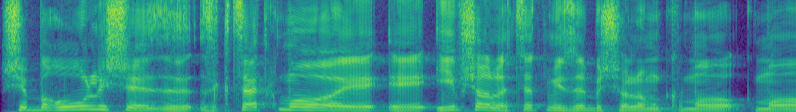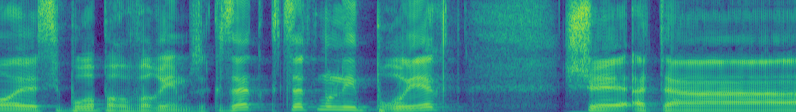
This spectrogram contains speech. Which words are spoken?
שברור לי שזה זה קצת כמו, אה, אה, אי אפשר לצאת מזה בשלום כמו, כמו סיפור הפרברים. זה קצת, קצת כמו לי פרויקט שאתה,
